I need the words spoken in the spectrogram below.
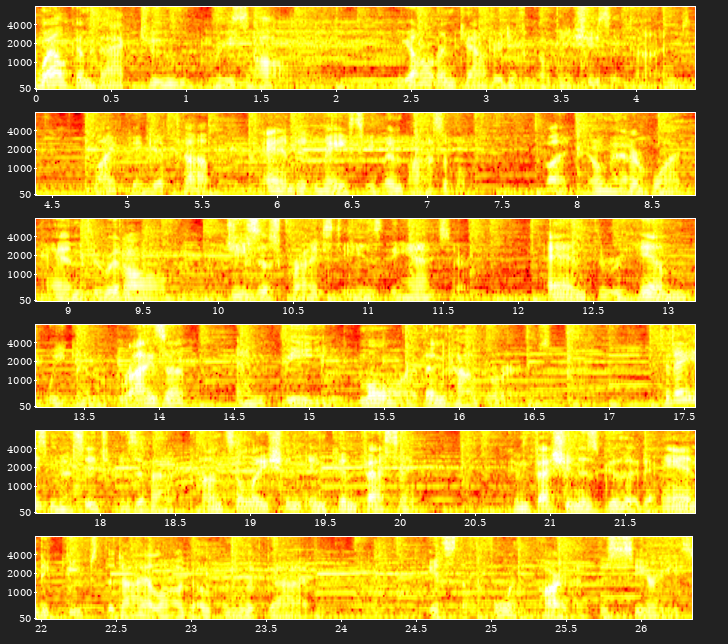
Welcome back to Resolve. We all encounter difficult issues at times. Life can get tough, and it may seem impossible. But no matter what, and through it all, Jesus Christ is the answer. And through Him, we can rise up and be more than conquerors. Today's message is about consolation in confessing. Confession is good, and it keeps the dialogue open with God. It's the fourth part of this series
